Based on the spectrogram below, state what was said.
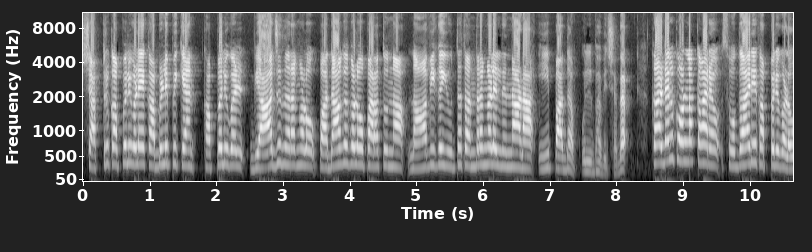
ശത്രു കപ്പലുകളെ കബളിപ്പിക്കാൻ കപ്പലുകൾ വ്യാജ നിറങ്ങളോ പതാകകളോ പറത്തുന്ന നാവിക യുദ്ധതന്ത്രങ്ങളിൽ നിന്നാണ് ഈ പദം ഉത്ഭവിച്ചത്. കടൽ കൊള്ളക്കാരോ സ്വകാര്യ കപ്പലുകളോ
